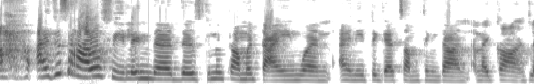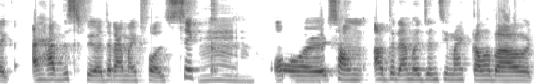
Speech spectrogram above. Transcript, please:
I just have a feeling that there's going to come a time when I need to get something done and I can't. Like, I have this fear that I might fall sick mm. or some other emergency might come about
